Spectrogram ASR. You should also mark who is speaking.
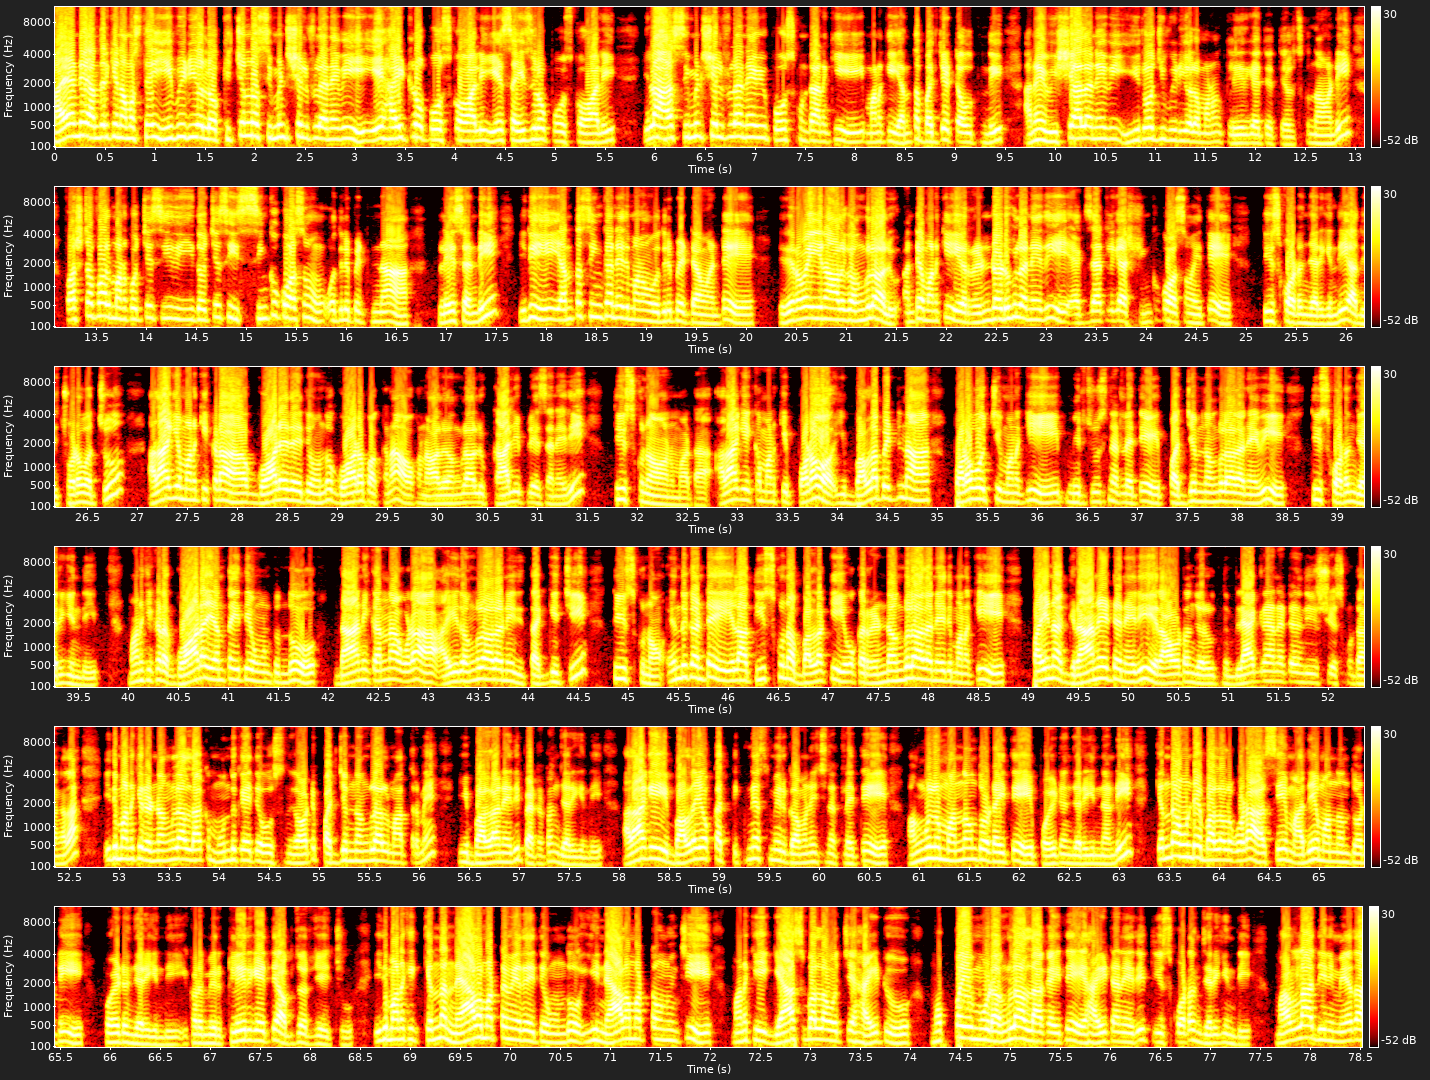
Speaker 1: Hi అండి అందరికీ నమస్తే. ఈ వీడియోలో కిచెన్లో సిమెంట్ షెల్ఫ్లు అనేవి ఏ హైట్లో పోసుకోవాలి ఏ సైజులో పోసుకోవాలి ఇలా సిమెంట్ షెల్ఫ్లు అనేవి పోసుకోవడానికి మనకి ఎంత బడ్జెట్ అవుతుంది అనే విషయాలు అనేవి ఈ రోజు వీడియోలో మనం క్లియర్గా అయితే తెలుసుకుందామండి. ఫస్ట్ ఆఫ్ ఆల్ మనకు వచ్చేసి ఇది- వచ్చేసి సింక్ కోసం వదిలిపెట్టిన ప్లేస్ అండి. ఇది ఎంత సింక్ అనేది మనం వదిలిపెట్టామంటే ఇరవై నాలుగు అంగుళాలు అంటే మనకి రెండు అడుగులు అనేది ఎగ్జాక్ట్లీ గా షింక్ కోసం అయితే తీసుకోవడం జరిగింది. అది చూడవచ్చు. అలాగే మనకి ఇక్కడ గోడ ఏదైతే ఉందో గోడ పక్కన ఒక నాలుగు అంగుళాలు ఖాళీ ప్లేస్ అనేది తీసుకున్నాం అనమాట అలాగే ఇక మనకి పొడవ ఈ బల్ల పెట్టిన పొడవ వచ్చి మనకి మీరు చూసినట్లయితే పద్దెనిమిది అంగుళాలు అనేవి తీసుకోవడం జరిగింది. మనకి ఇక్కడ గోడ ఎంతైతే ఉంటుందో దానికన్నా కూడా ఐదు అంగుళాలు అనేది తగ్గించి తీసుకున్నాం. ఎందుకంటే ఇలా తీసుకున్న బల్లకి ఒక రెండు అంగుళాలు అనేది మనకి పైన గ్రానైట్ అనేది రావడం జరుగుతుంది. బ్లాక్ గ్రానైట్ అనేది యూస్ చేసుకుంటాం కదా ఇది మనకి రెండు అంగుళాల దాకా ముందుకైతే వస్తుంది కాబట్టి పద్దెనిమిది అంగుళాలు మాత్రమే ఈ బల్ల అనేది పెట్టడం జరిగింది. అలాగే ఈ బల్ల యొక్క థిక్నెస్ మీరు గమనించినట్లయితే అంగుళం మందంతో అయితే పోయటం జరిగిందండి. కింద ఉండే బల్లలు కూడా సేమ్ అదే మందంతో పోయటం జరిగింది. ఇక్కడ మీరు క్లియర్గా అయితే అబ్జర్వ్ చేయొచ్చు. ఇది మనకి కింద నేల మట్టం ఏదైతే ఉందో ఈ నేల మట్టం నుంచి మనకి గ్యాస్ బల్ల వచ్చే హైట్ ముప్పై మూడు అంగుళాల దాకా అయితే హైట్ అనేది తీసుకోవడం జరిగింది. మరలా దీని మీద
